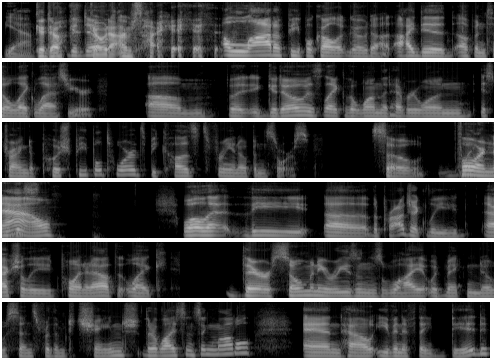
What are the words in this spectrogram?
yeah. Godot. Godot- Godot. I'm sorry. a lot of people call it Godot. I did up until like last year. Um, but Godot is like the one that everyone is trying to push people towards because it's free and open source. So For like, this- now, well, the uh the project lead actually pointed out that like there are so many reasons why it would make no sense for them to change their licensing model and how even if they did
